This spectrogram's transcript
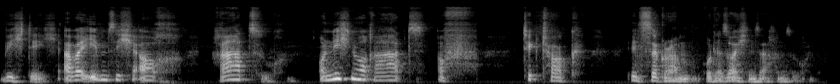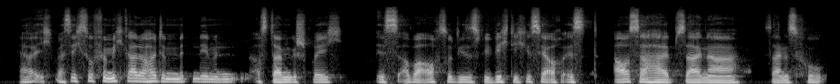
wichtig. Aber eben sich auch Rat suchen. Und nicht nur Rat auf TikTok, Instagram oder solchen Sachen suchen. Ja, ich, was ich so für mich gerade heute mitnehme aus deinem Gespräch, ist aber auch so dieses, wie wichtig es ja auch ist, außerhalb seiner seines ho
